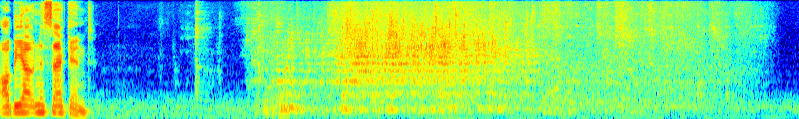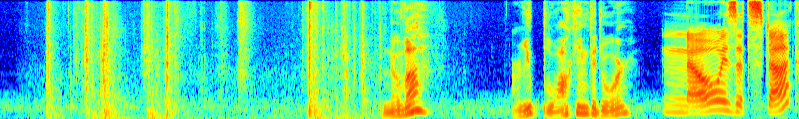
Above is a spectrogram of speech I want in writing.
I'll be out in a second. Nova? Are you blocking the door? No, is it stuck?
